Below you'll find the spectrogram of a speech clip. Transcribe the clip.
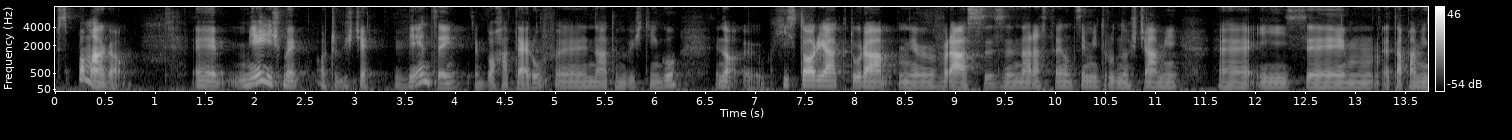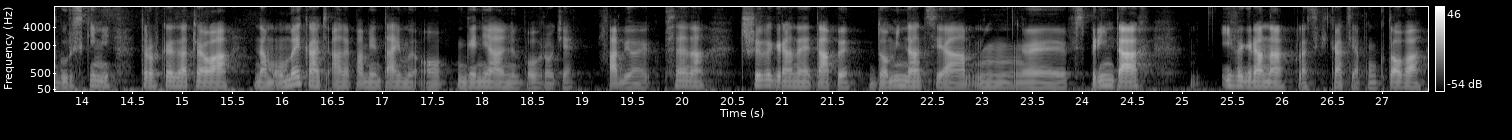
wspomagał. Mieliśmy oczywiście więcej bohaterów na tym wyścigu. No, historia, która wraz z narastającymi trudnościami i z etapami górskimi troszkę zaczęła nam umykać, ale pamiętajmy o genialnym powrocie Fabio Jakobsena. Trzy wygrane etapy, dominacja mm, e, w sprintach i wygrana klasyfikacja punktowa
